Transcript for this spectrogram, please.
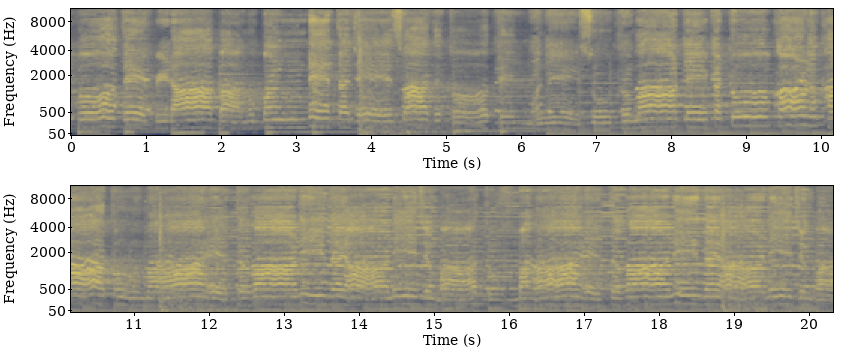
પોતે પીડા પામું પંડે તજે સ્વાદ તો મને સુખ માટે કટું કોણ ખાતું મહાહેતવાળી દયાળી જ માતું. મહાહેતવાળી દયાળી જ મહાહેત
